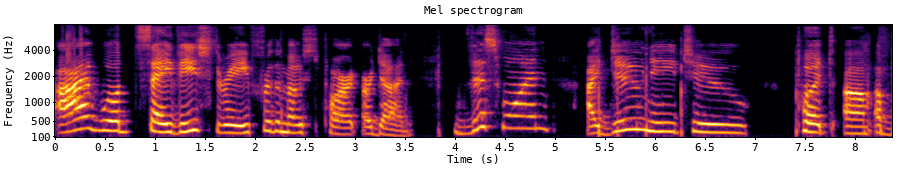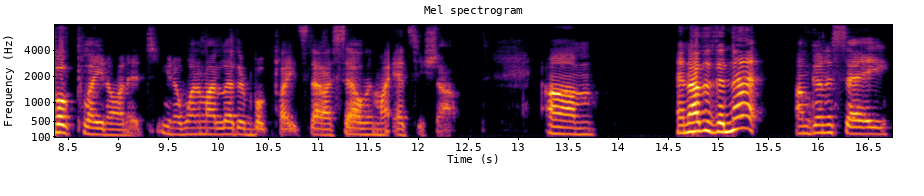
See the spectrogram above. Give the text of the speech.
I would say these three, for the most part, are done. This one, I do need to put um, a book plate on it. You know, one of my leather book plates that I sell in my Etsy shop. Um, and other than that, I'm going to say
